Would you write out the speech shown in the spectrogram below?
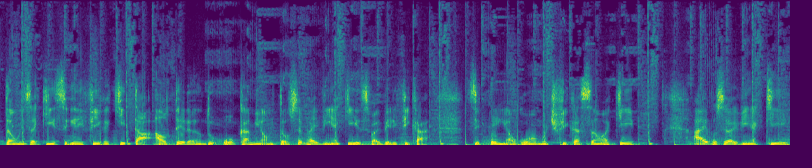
Então isso aqui significa que está alterando o caminhão. Então você vai vir aqui, você vai verificar se tem alguma modificação aqui. Aí você vai vir aqui,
